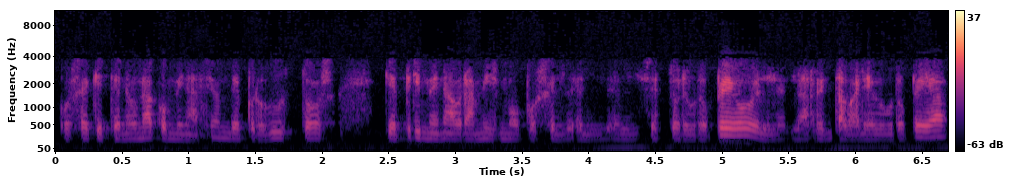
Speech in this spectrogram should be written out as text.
pues hay que tener una combinación de productos que primen ahora mismo pues el, sector europeo, la renta variable europea,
